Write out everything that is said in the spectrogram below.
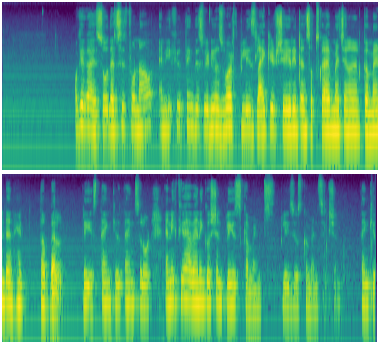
okay guys so that's it for now. And if you think this video is worth please like it share it and subscribe my channel and comment and hit the bell. Please thank you. Thanks a lot. And if you have any question please comments. Please use comment section. Thank you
